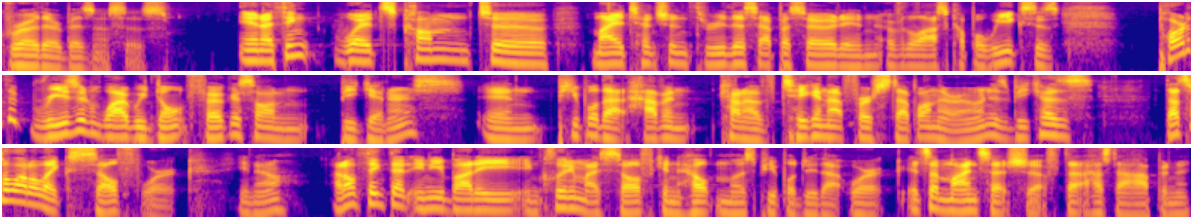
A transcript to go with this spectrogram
grow their businesses. And I think what's come to my attention through this episode and over the last couple of weeks is part of the reason why we don't focus on beginners and people that haven't kind of taken that first step on their own is because that's a lot of like self work, you know? I don't think that anybody, including myself, can help most people do that work. It's a mindset shift that has to happen.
